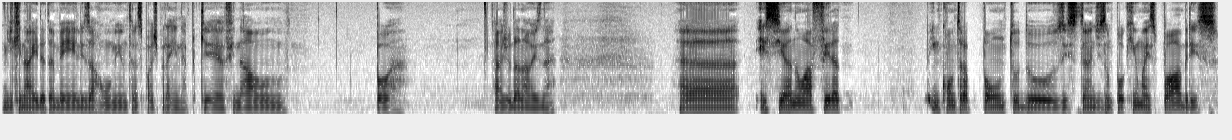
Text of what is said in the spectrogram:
E que na ida também eles arrumem um transporte para ir, né? Porque afinal, porra, ajuda nós, né? Uh, esse ano a feira, em contraponto dos estandes um pouquinho mais pobres,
